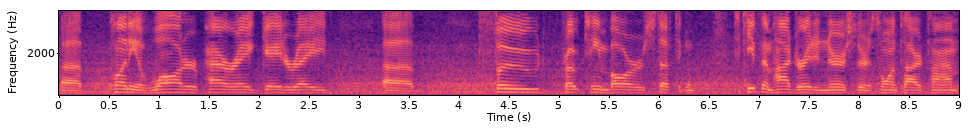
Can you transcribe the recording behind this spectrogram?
Uh, plenty of water, Powerade, Gatorade, uh, food, protein bars, stuff to to keep them hydrated and nourished during this whole entire time.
